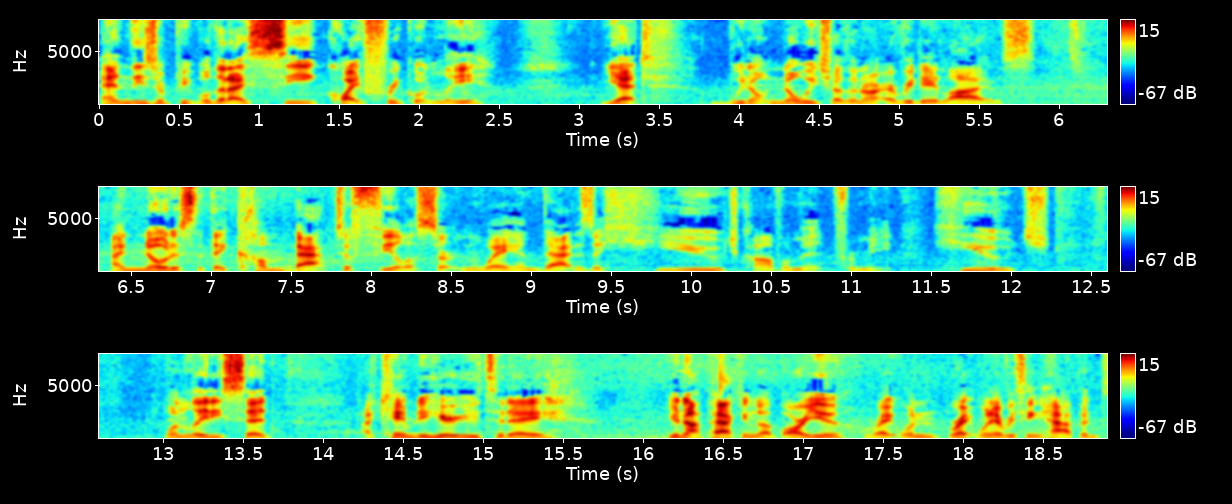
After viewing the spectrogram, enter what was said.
And these are people that I see quite frequently, yet we don't know each other in our everyday lives. I notice that they come back to feel a certain way, and that is a huge compliment for me. Huge. One lady said, I came to hear you today. You're not packing up, are you? Right when right when everything happened.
